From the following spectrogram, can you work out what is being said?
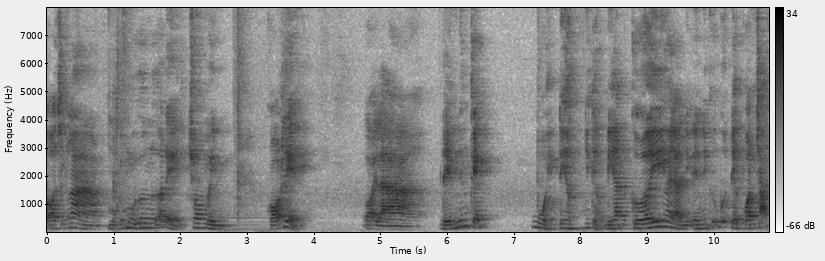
đó chính là một cái mùi hương nữa để cho mình có thể gọi là đến những cái buổi tiệc như kiểu đi ăn cưới hay là đến những cái bữa tiệc quan trọng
